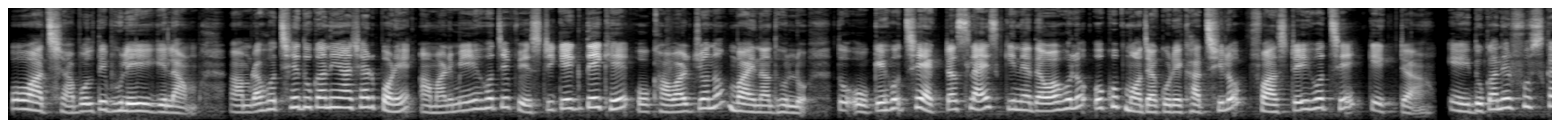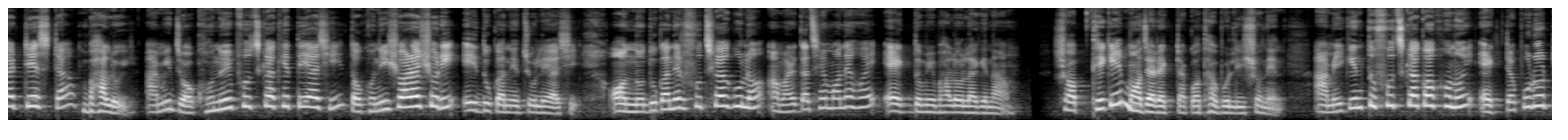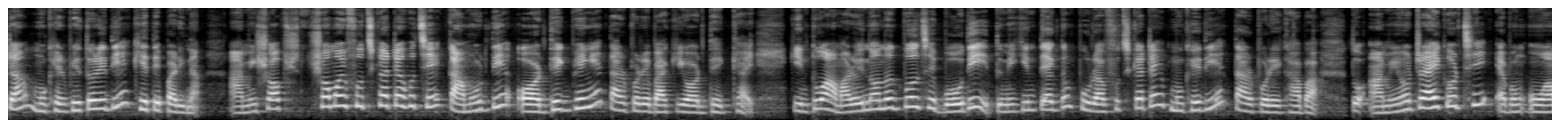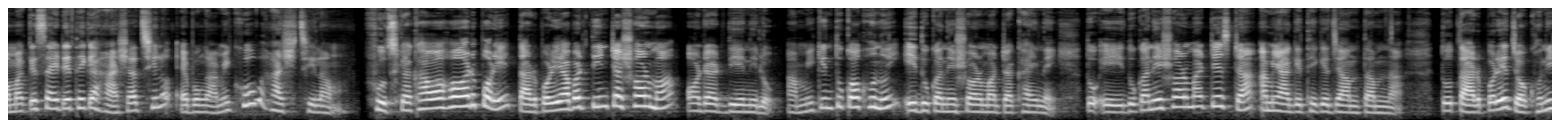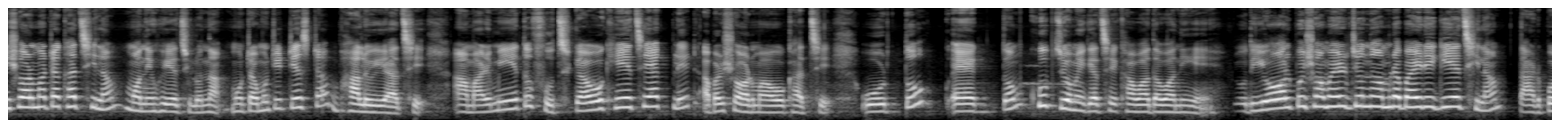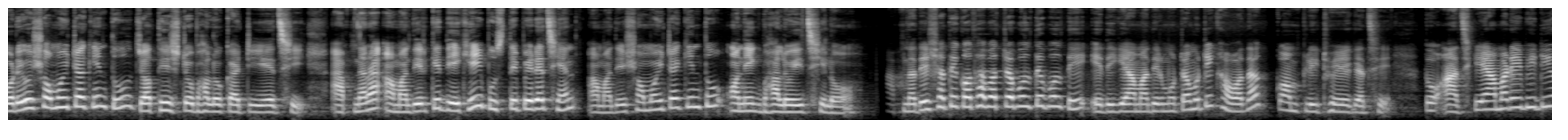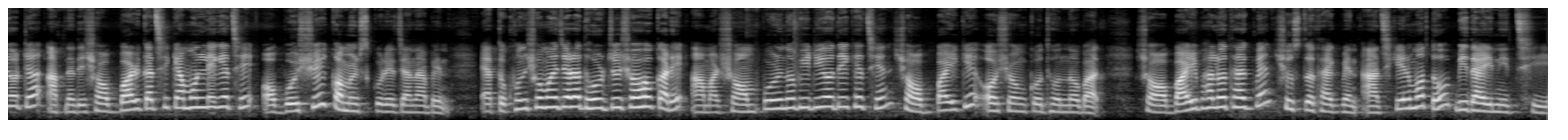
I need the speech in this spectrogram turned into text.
ও আচ্ছা বলতে ভুলেই গেলাম। আমরা হচ্ছে দোকানে আসার পরে আমার মেয়ে হচ্ছে পেস্ট্রি কেক দেখে ও খাওয়ার জন্য বায়না ধরলো। তো ওকে হচ্ছে একটা স্লাইস কিনে দেওয়া হলো, ও খুব মজা করে খাচ্ছিল। ফার্স্টেই হচ্ছে কেকটা এই দোকানের ফুচকার টেস্টটা ভালোই। আমি যখনই ফুচকা খেতে আসি, তখনই সরাসরি এই দোকানে চলে আসি। অন্য দোকানের ফুচকাগুলো আমার কাছে মনে হয় একদমই ভালো লাগে না। সব থেকে মজার একটা কথা বলি শোনেন, আমি কিন্তু ফুচকা কখনোই একটা পুরোটা মুখের ভেতরে দিয়ে খেতে পারি না। আমি সব সময় ফুচকাটা হচ্ছে কামড় দিয়ে অর্ধেক ভেঙে তারপরে বাকি অর্ধেক খাই। কিন্তু আমার ওই ননদ বলছে, বৌদি, তুমি কিন্তু একদম পুরা ফুচকাটাই মুখে দিয়ে তারপরে খাবা। তো আমিও ট্রাই করছি এবং ও আমাকে সাইডে থেকে হাসাচ্ছিল এবং আমি খুব হাসছিলাম। ফুচকা খাওয়া হওয়ার পরে তারপরে আবার তিনটা শর্মা অর্ডার দিয়ে নিল। আমি কিন্তু কখনোই এই দোকানের শর্মাটা খাই নাই। তো এই দোকানের শর্মার টেস্টটা আমি আগে থেকে জানতাম না। তো তারপরে যখনই শর্মাটা খাচ্ছিলাম, মনে হয়েছিল, না, মোটামুটি টেস্টটা ভালোই আছে। আমার মেয়ে তো ফুচকাও খেয়েছে এক প্লেট, আবার শর্মাও খাচ্ছে। ওর তো একদম খুব জমে গেছে খাওয়া দাওয়া নিয়ে। যদিও অল্প সময়ের জন্য আমরা বাইরে গিয়েছিলাম, তারপরেও সময়টা কিন্তু যথেষ্ট ভালো কাটিয়েছি। আপনারা আমাদেরকে দেখেই বুঝতে পেরেছেন, আমাদের সময়টা কিন্তু অনেক ভালোই ছিল। আপনাদের সাথে কথাবার্তা বলতে বলতে এদিকে আমাদের মোটামুটি খাওয়া দাওয়া কমপ্লিট হয়ে গেছে। তো আজকে আমার এই ভিডিওটা আপনাদের সবার কাছে কেমন লেগেছে অবশ্যই কমেন্টস করে জানাবেন। এতক্ষণ সময় যারা ধৈর্য সহকারে আমার সম্পূর্ণ ভিডিও দেখেছেন সবাইকে অসংখ্য ধন্যবাদ। সবাই ভালো থাকবেন, সুস্থ থাকবেন। আজকের মতো বিদায় নিচ্ছি।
